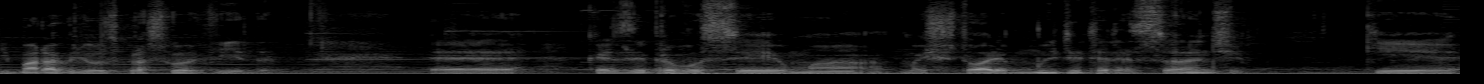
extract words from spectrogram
e maravilhoso para a sua vida. É, quero dizer para você uma, uma história muito interessante que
